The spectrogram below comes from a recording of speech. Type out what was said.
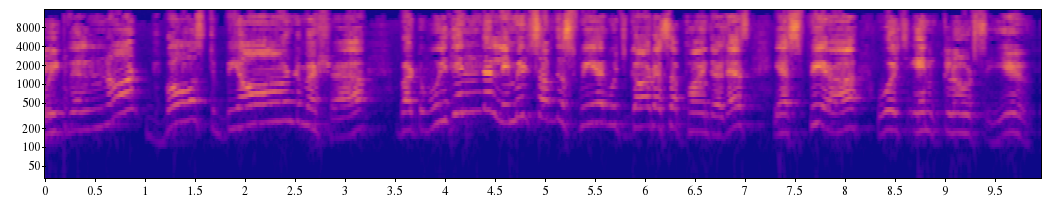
We will not boast beyond measure, but within the limits of the sphere which God has appointed us, a sphere which includes you.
